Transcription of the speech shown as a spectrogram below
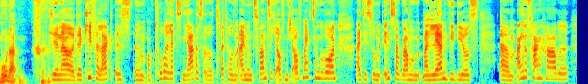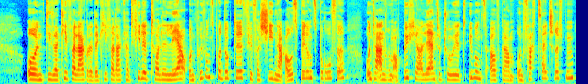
Monaten. genau, der Kiel Verlag ist im Oktober letzten Jahres, also 2021, auf mich aufmerksam geworden, als ich so mit Instagram und mit meinen Lernvideos ähm, angefangen habe. Und dieser Kiel Verlag oder der Kiel Verlag hat viele tolle Lehr- und Prüfungsprodukte für verschiedene Ausbildungsberufe, unter anderem auch Bücher, Lerntutorials, Übungsaufgaben und Fachzeitschriften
